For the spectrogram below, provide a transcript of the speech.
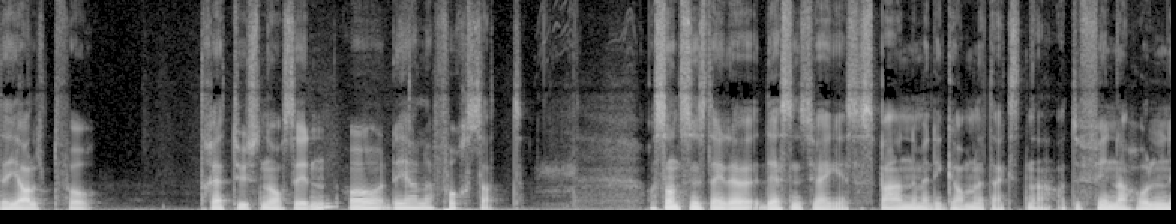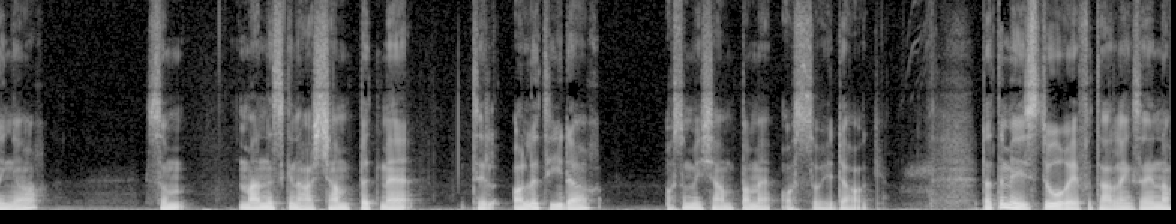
Det gjaldt for 3000 år siden, og det gjelder fortsatt. Og sånn syns jeg det, det syns jeg er så spennende med de gamle tekstene. At du finner holdninger som menneskene har kjempet med til alle tider, og som vi kjemper med også i dag. Dette med historiefortelling, som jeg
